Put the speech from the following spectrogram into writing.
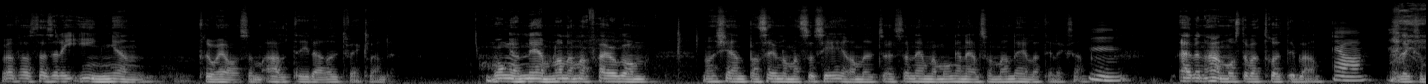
För det första så är det ingen, tror jag, som alltid är utvecklande. Många nämner när man frågar om någon känd person de associerar med så nämner många Nelson Mandela till exempel. Mm. Även han måste vara trött ibland. Ja, Liksom,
